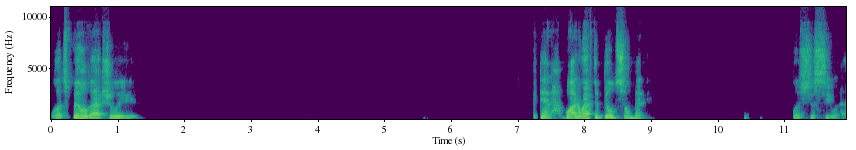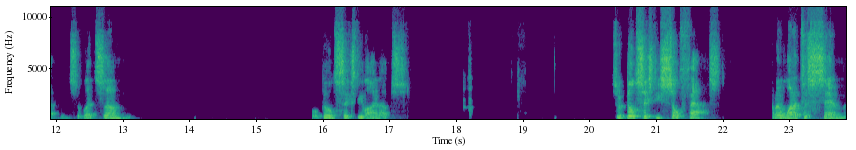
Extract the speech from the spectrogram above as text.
Let's build actually Again, why do I have to build so many? Let's just see what happens. So let's um we'll build 60 lineups. So it built 60 so fast, but I want it to sim.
